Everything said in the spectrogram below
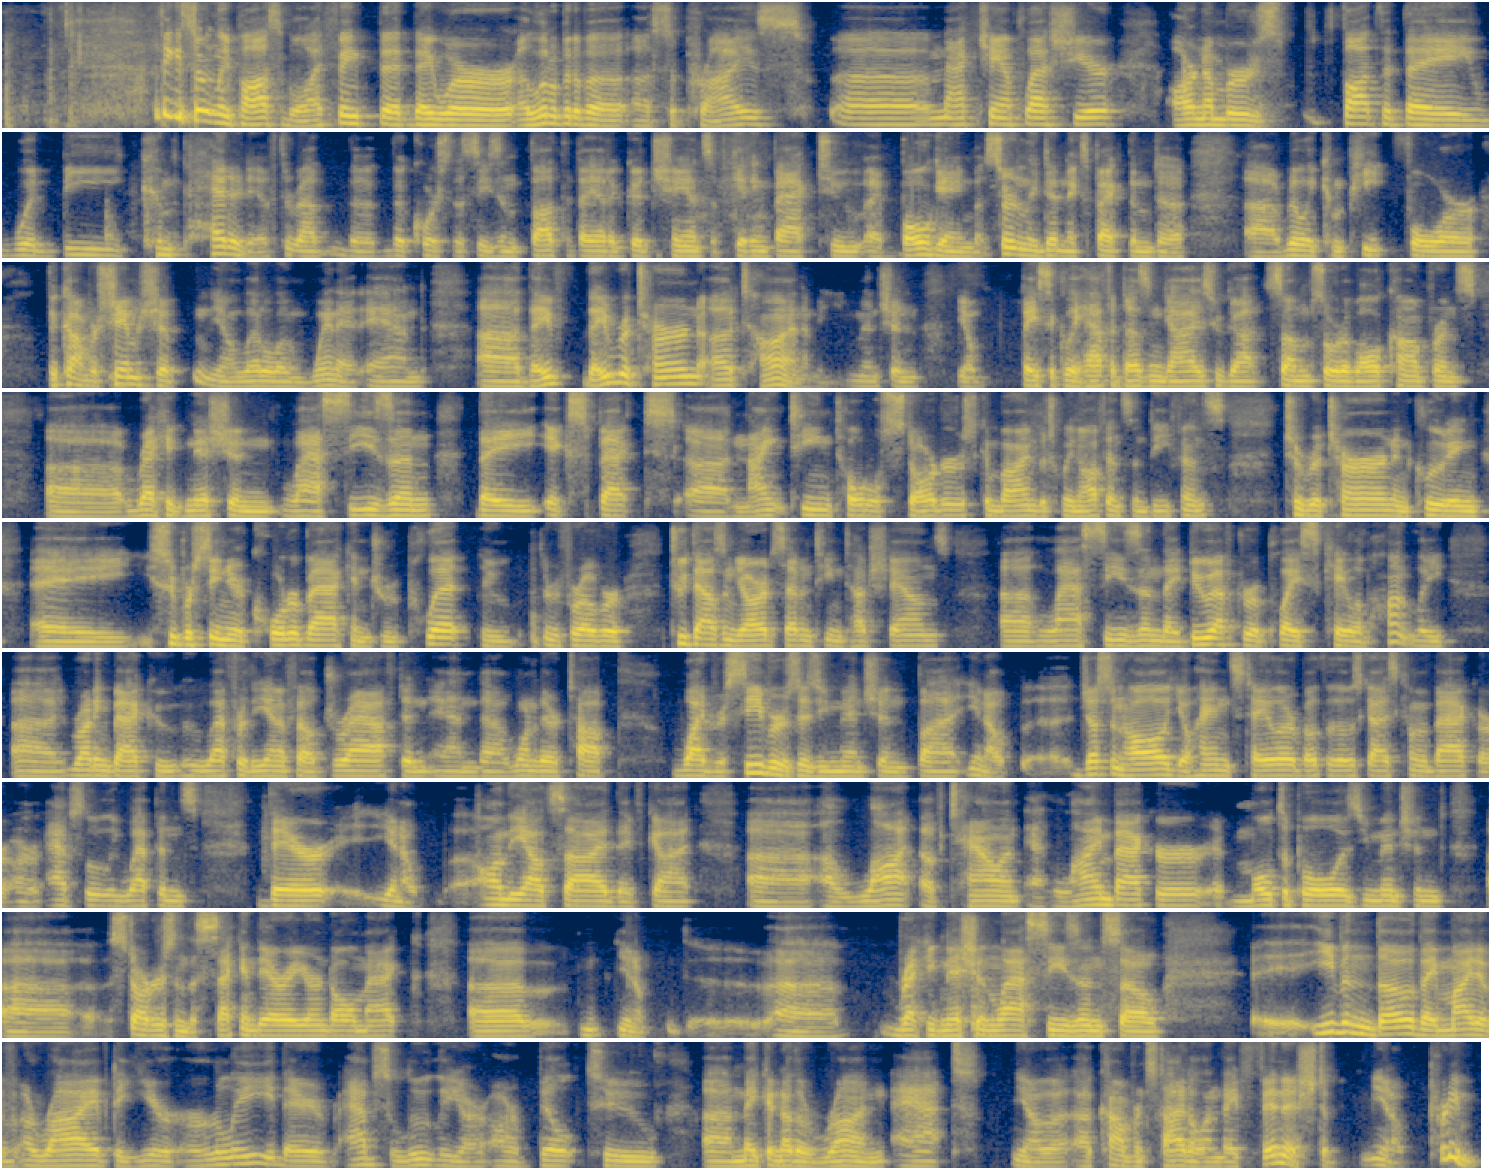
I think it's certainly possible. I think that they were a little bit of a, a surprise uh, MAC champ last year our numbers thought that they would be competitive throughout the, the course of the season, thought that they had a good chance of getting back to a bowl game, but certainly didn't expect them to uh, really compete for the conference championship, you know, let alone win it. And uh, they've they return a ton. I mean, you mentioned, you know, basically half a dozen guys who got some sort of all conference uh, recognition last season. They expect uh, 19 total starters combined between offense and defense to return, including a super senior quarterback in Drew Plitt, who threw for over 2,000 yards, 17 touchdowns uh, last season. They do have to replace Caleb Huntley, uh, running back who, who left for the NFL draft and, and uh, one of their top wide receivers, as you mentioned. But you know, uh, Justin Hall, Yo'Heinz Tyler, both of those guys coming back are, are absolutely weapons. They're you know on the outside. They've got uh, a lot of talent at linebacker, multiple, as you mentioned, uh, starters in the secondary earned all MAC, uh, you know, uh, recognition last season. So even though they might have arrived a year early, they absolutely are, are built to uh, make another run at you know a, a, conference title, and they finished you know pretty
